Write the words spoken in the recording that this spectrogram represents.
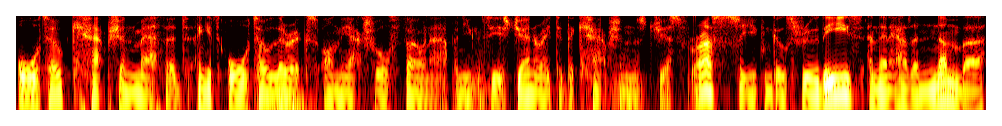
auto caption method. I think it's auto lyrics on the actual phone app and you can see it's generated the captions just for us so you can go through these and then it has a number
